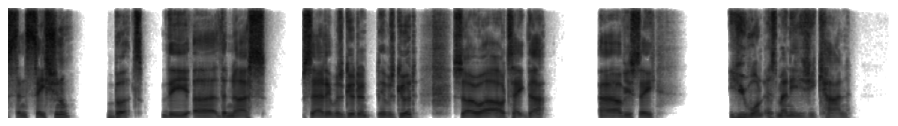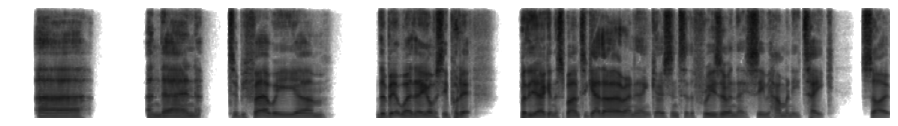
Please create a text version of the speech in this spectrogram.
sensational, but the uh, the nurse said it was good it was good, so uh, I'll take that. Uh, obviously, you want as many as you can. Uh, and then, to be fair, we um, the bit where they obviously put it, put the egg and the sperm together, and then it goes into the freezer, and they see how many take. So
